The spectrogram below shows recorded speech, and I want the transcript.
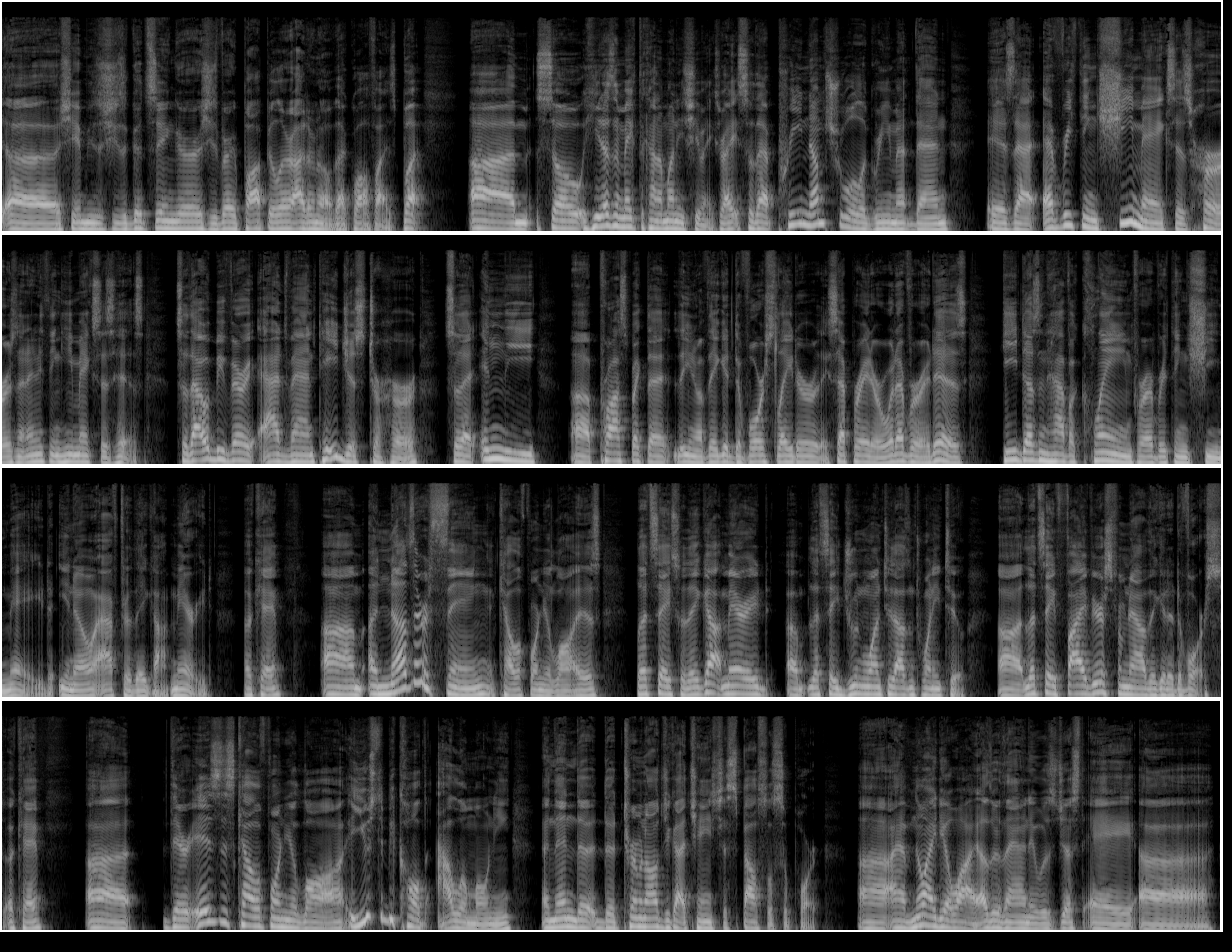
uh, she she's a good singer. She's very popular. I don't know if that qualifies, but um, so he doesn't make the kind of money she makes, right? So that prenuptial agreement then is that everything she makes is hers and anything he makes is his. So that would be very advantageous to her so that in the uh, prospect that, you know, if they get divorced later or they separate or whatever it is, he doesn't have a claim for everything she made, you know, after they got married. Okay. Um, another thing California law is, let's say, so they got married, um, let's say June 1, 2022. Uh, let's say five years from now, they get a divorce. Okay. Uh, there is this California law. It used to be called alimony, and then the, the terminology got changed to spousal support. Uh, I have no idea why, other than it was just a uh,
